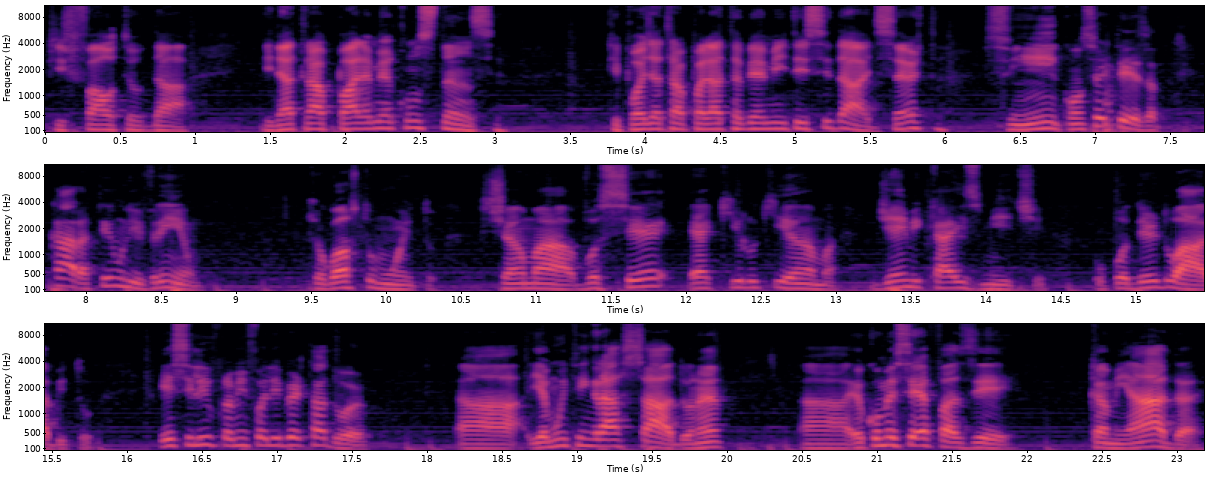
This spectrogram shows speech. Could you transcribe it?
que falta eu dar, ele atrapalha a minha constância? Que pode atrapalhar também a minha intensidade, certo? Sim, com certeza. Cara, tem um livrinho que eu gosto muito, chama Você é aquilo que ama, Jamie K. Smith. O Poder do Hábito. Esse livro para mim foi libertador. Ah, e é muito engraçado, né? Ah, eu comecei a fazer caminhada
